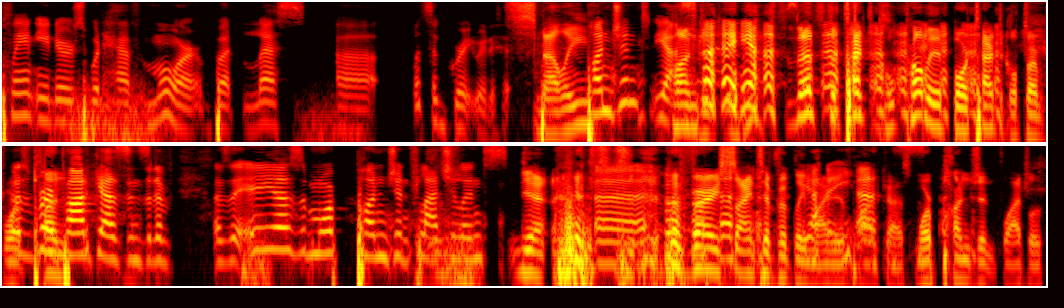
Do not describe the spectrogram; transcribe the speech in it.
plant eaters would have more, but less. Uh, what's a great way to say it? Smelly. Pungent? Yes. Pungent. yes. That's the technical, probably a more technical term for it. for podcast instead of. I was like, he has a more pungent flatulence. Yeah, Uh, a very scientifically yeah, minded yes. podcast. More pungent flatulence.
